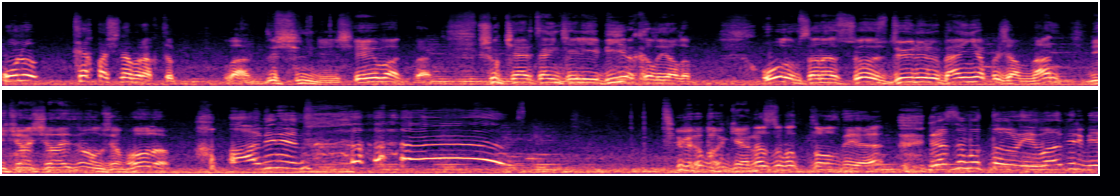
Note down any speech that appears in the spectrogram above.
onu tek başına bıraktım. Lan düşündüğün şeye bak lan. Şu kertenkeleyi bir yakalayalım. Oğlum sana söz düğününü ben yapacağım lan. Nikah şahidin olacağım oğlum. Amirim, Tipe bak ya nasıl mutlu oldu ya. nasıl mutlu olayım amirim ya?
